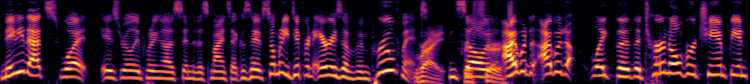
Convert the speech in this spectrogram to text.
maybe that's what is really putting us into this mindset because they have so many different areas of improvement. Right, And so sure. I would I would like the the turnover champion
